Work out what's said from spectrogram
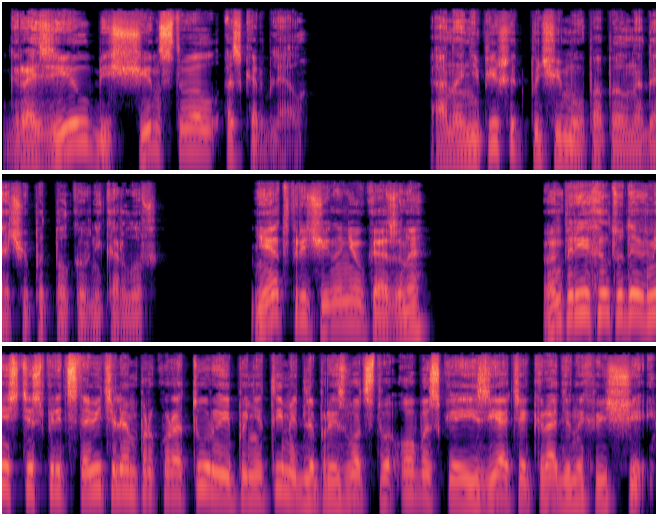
грозил, бесчинствовал, оскорблял. Она не пишет, почему попал на дачу подполковник Орлов? Нет, причина не указана. Он приехал туда вместе с представителем прокуратуры и понятыми для производства обыска и изъятия краденных вещей.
